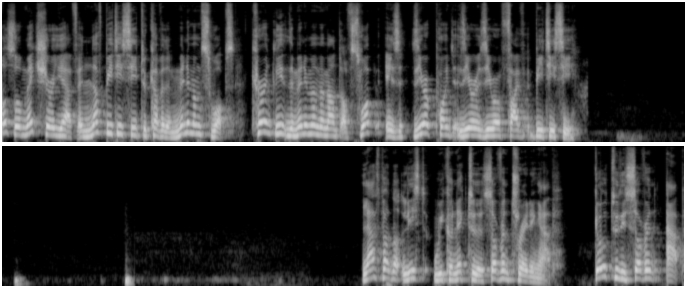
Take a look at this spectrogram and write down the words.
Also, make sure you have enough BTC to cover the minimum swaps. Currently, the minimum amount of swap is 0.005 BTC. Last but not least, we connect to the Sovryn Trading app. Go to the Sovryn app.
